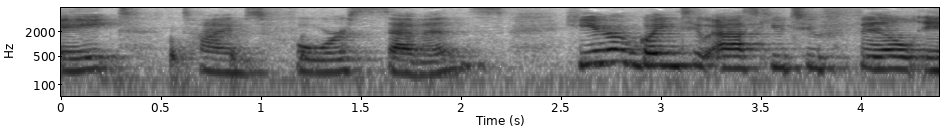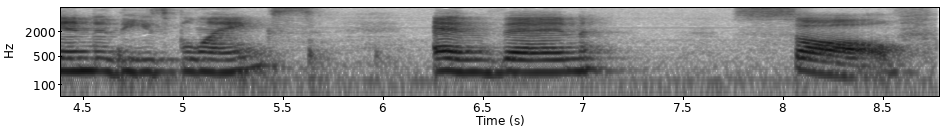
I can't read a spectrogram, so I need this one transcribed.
8 times 4 sevenths. Here I'm going to ask you to fill in these blanks and then solve.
